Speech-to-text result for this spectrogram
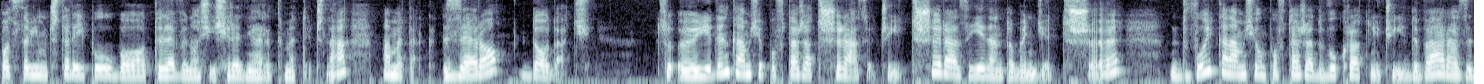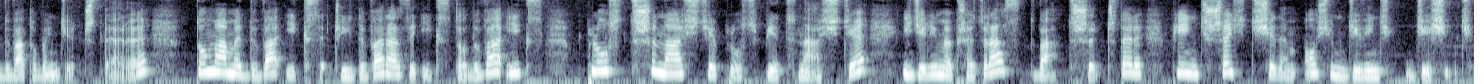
podstawimy 4,5, bo tyle wynosi średnia arytmetyczna. Mamy tak, 0 dodać. Y, jedynka nam się powtarza 3 razy, czyli 3 razy 1 to będzie 3, Dwójka nam się powtarza dwukrotnie, czyli 2 razy 2 to będzie 4. Tu mamy 2x, czyli 2 razy x to 2x plus 13 plus 15 i dzielimy przez raz, 2, 3, 4, 5, 6, 7, 8, 9, 10.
